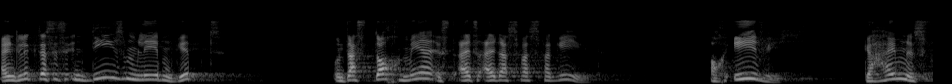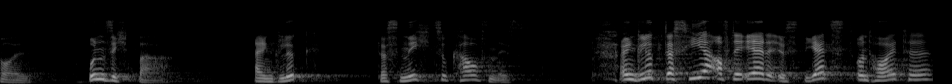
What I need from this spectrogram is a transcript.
ein Glück, das es in diesem Leben gibt und das doch mehr ist als all das, was vergeht. Auch ewig, geheimnisvoll, unsichtbar. Ein Glück, das nicht zu kaufen ist. Ein Glück, das hier auf der Erde ist, jetzt und heute,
